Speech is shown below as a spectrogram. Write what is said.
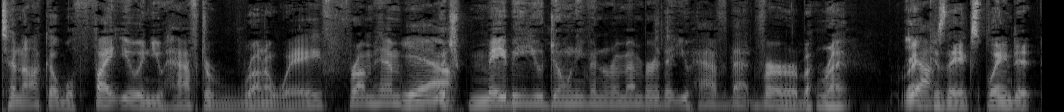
Tanaka will fight you and you have to run away from him. Yeah. which maybe you don't even remember that you have that verb. right. right? Yeah. Because they explained it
